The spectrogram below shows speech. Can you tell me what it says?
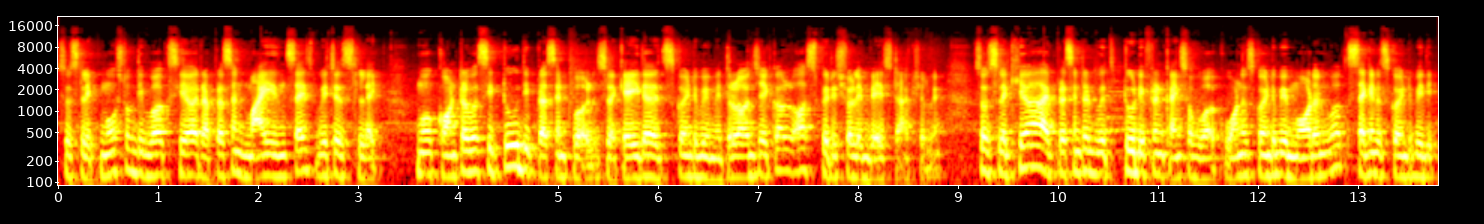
So it's like most of the works here represent my insights, which is like more controversy to the present world. It's like either it's going to be mythological or spiritually based actually. So it's like here I presented with two different kinds of work. One is going to be modern work, second is going to be the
